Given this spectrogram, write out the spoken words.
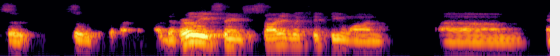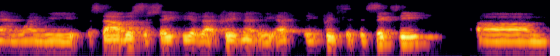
so so uh, the early experience started with 51. Um, and when we established the safety of that treatment, we increased it to 60. Um,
